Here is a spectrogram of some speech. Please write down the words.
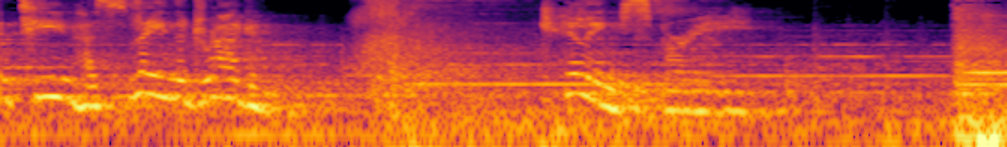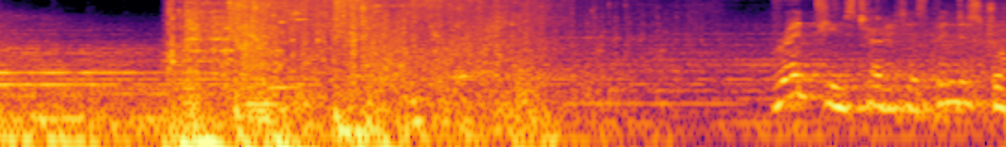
Red team has slain the dragon. Killing spree. Red team's turret has been destroyed.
